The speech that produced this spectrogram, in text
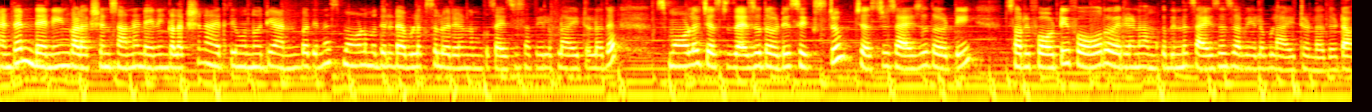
ആൻഡ് ദെൻ ഡെനിയും കളക്ഷൻസ് ആണ്. ഡെനിയും കളക്ഷൻ ആയിരത്തി മുന്നൂറ്റി അൻപതിന് സ്മോൾ മുതൽ ഡബിൾ എക്സൽ വരെയാണ് നമുക്ക് സൈസസ് അവൈലബിൾ ആയിട്ടുള്ളത്. Small chest size thirty six to chest size thirty sorry forty four വരെയാണ് നമുക്ക് ഇതിന്റെ സൈസസ് അവൈലബിൾ ആയിട്ടുള്ളത് കേട്ടോ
